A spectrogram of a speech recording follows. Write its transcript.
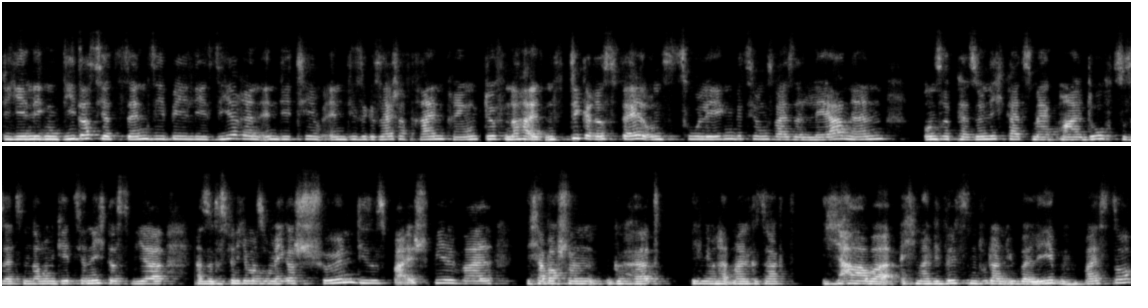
diejenigen, die das jetzt sensibilisieren in die Themen, in diese Gesellschaft reinbringen, dürfen da halt ein dickeres Fell uns zulegen, beziehungsweise lernen, unsere Persönlichkeitsmerkmal durchzusetzen. Darum geht's ja nicht, dass wir, also das finde ich immer so mega schön, dieses Beispiel, weil ich habe auch schon gehört, irgendjemand hat mal gesagt, ja, aber ich meine, wie willst denn du dann überleben, weißt du?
